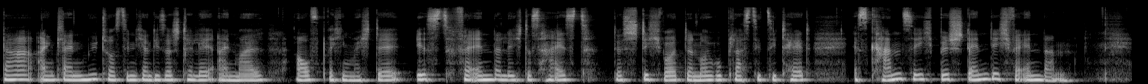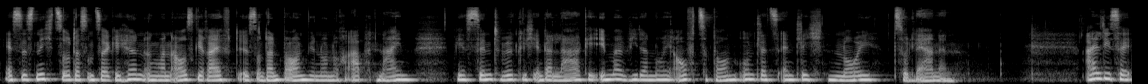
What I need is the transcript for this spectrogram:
da ein kleiner Mythos, den ich an dieser Stelle einmal aufbrechen möchte, ist veränderlich. Das heißt, das Stichwort der Neuroplastizität, es kann sich beständig verändern. Es ist nicht so, dass unser Gehirn irgendwann ausgereift ist und dann bauen wir nur noch ab. Nein, wir sind wirklich in der Lage, immer wieder neu aufzubauen und letztendlich neu zu lernen. All diese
